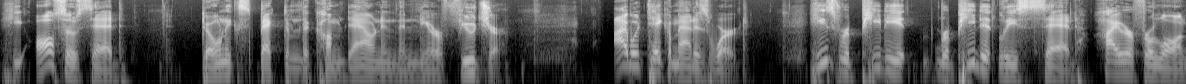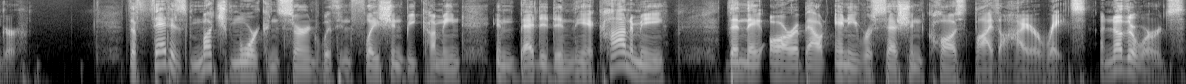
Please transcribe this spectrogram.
he also said, don't expect them to come down in the near future. I would take him at his word. He's repeated, repeatedly said higher for longer. The Fed is much more concerned with inflation becoming embedded in the economy than they are about any recession caused by the higher rates. In other words,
